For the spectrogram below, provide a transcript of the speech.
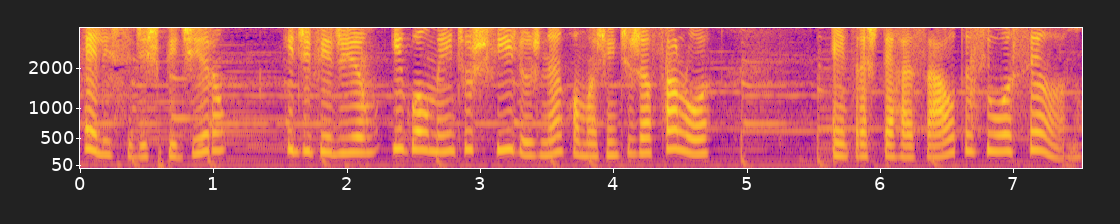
Eles se despediram e dividiram igualmente os filhos, né, como a gente já falou, entre as terras altas e o oceano.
